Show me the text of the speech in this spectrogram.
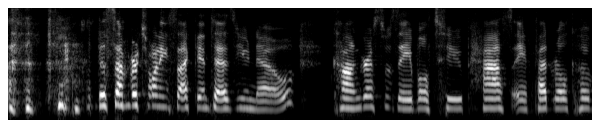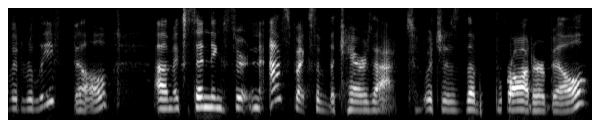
December 22nd, as you know, Congress was able to pass a federal COVID relief bill um, extending certain aspects of the CARES Act, which is the broader bill,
